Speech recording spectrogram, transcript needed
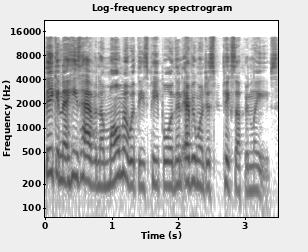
thinking that he's having a moment with these people and then everyone just picks up and leaves.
